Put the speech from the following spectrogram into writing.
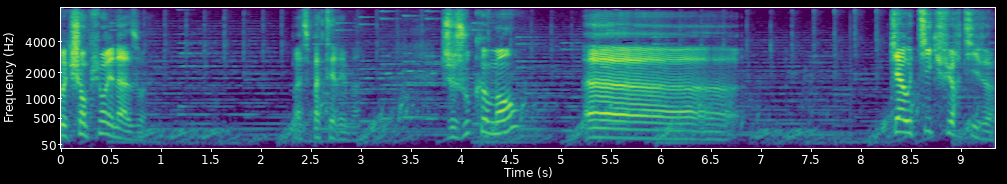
Quoique champion est naze, ouais. Ouais, c'est pas terrible. hein. Je joue comment euh... Chaotique furtive.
